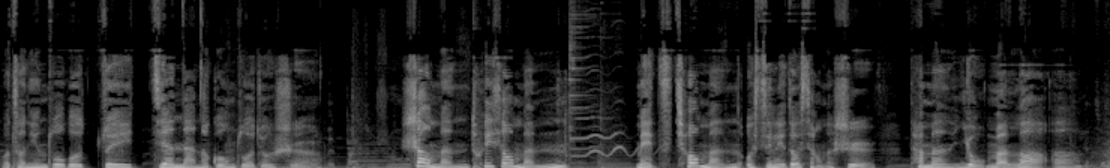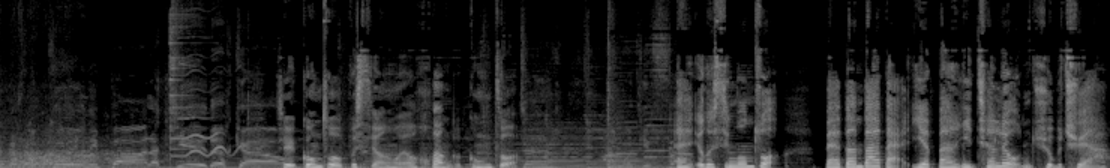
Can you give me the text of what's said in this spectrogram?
我曾经做过最艰难的工作就是上门推销门，每次敲门，我心里都想的是他们有门了啊。这工作不行，我要换个工作。哎，有个新工作，白班八百，夜班一千六，你去不去啊？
